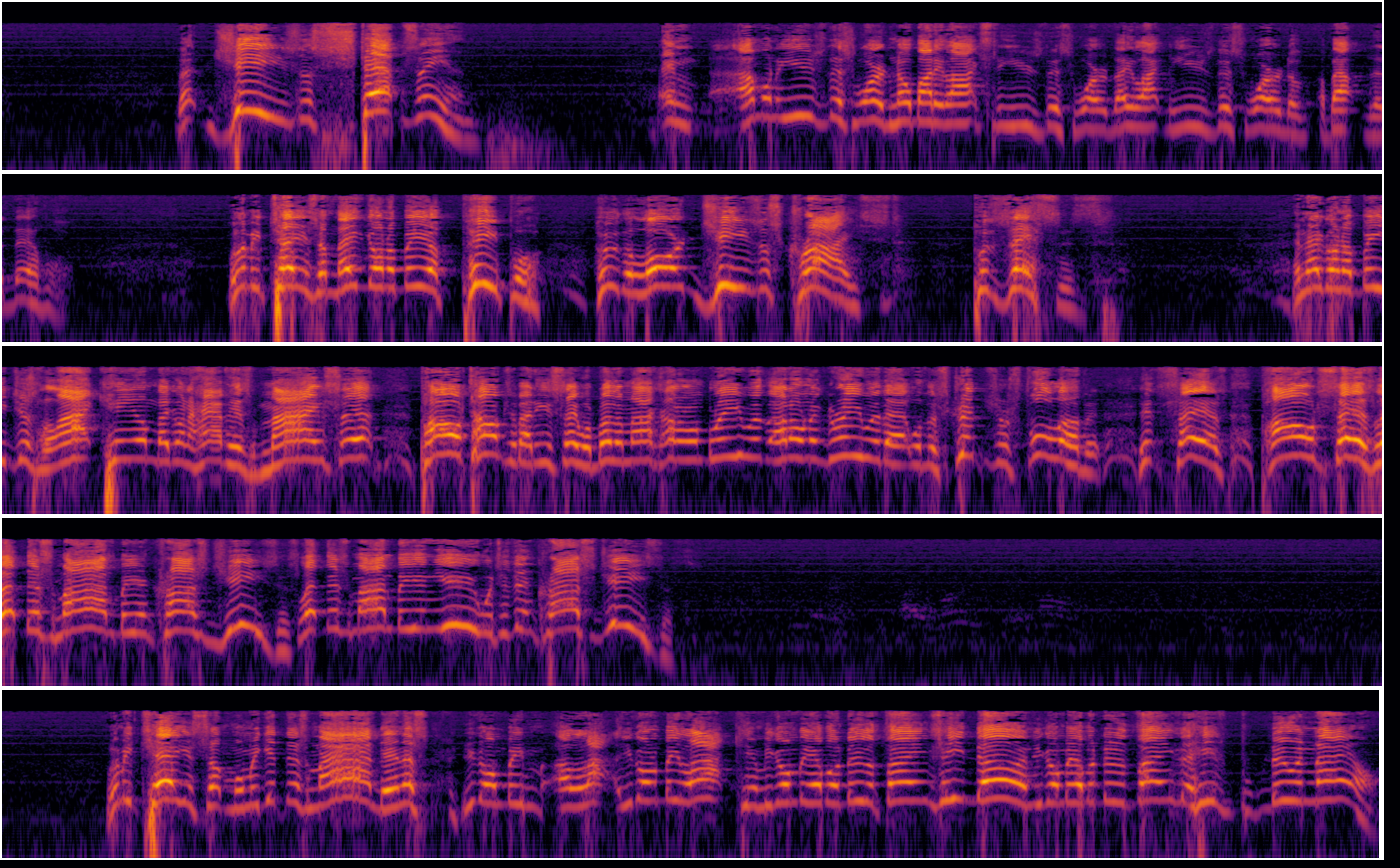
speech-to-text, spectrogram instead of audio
that Jesus steps in. And I'm going to use this word. Nobody likes to use this word. They like to use this word of, about the devil. But let me tell you something. There's going to be a people who the Lord Jesus Christ possesses. And they're going to be just like him. They're going to have his mindset. Paul talks about it. You say, well, Brother Mike, I don't believe with I don't agree with that. Well, the scripture's full of it. It says, Paul says, let this mind be in Christ Jesus. Let this mind be in you, which is in Christ Jesus. Let me tell you something. When we get this mind in us, you're gonna be a lot, you're gonna be like him. You're gonna be able to do the things he done. You're gonna be able to do the things that he's doing now.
